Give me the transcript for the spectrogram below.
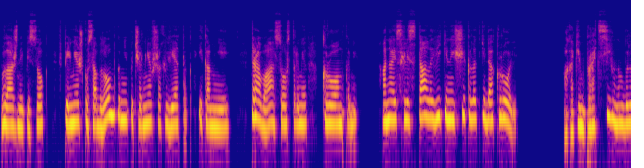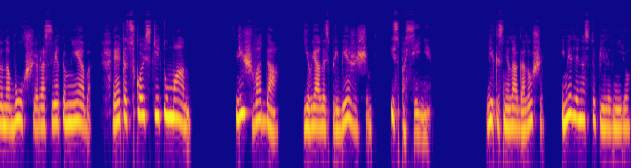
Влажный песок вперемешку с обломками почерневших веток и камней, трава с острыми кромками. Она исхлестала Викиной щиколотки до крови. А каким противным было набухшее рассветом небо, этот скользкий туман! Лишь вода являлась прибежищем и спасением. Вика сняла галоши и медленно ступила в нее.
